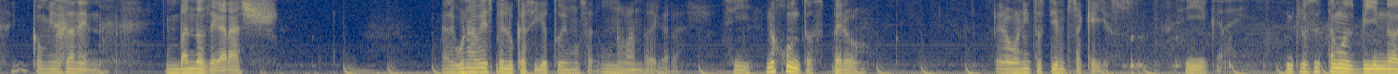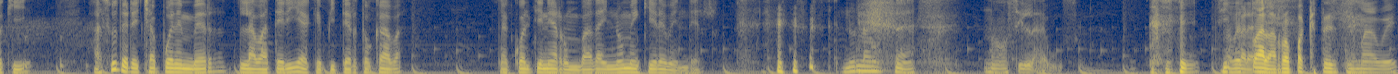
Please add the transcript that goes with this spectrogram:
comienzan en, en bandas de garage. Alguna vez Pelucas y yo tuvimos una banda de garage. Sí, no juntos, pero Pero bonitos tiempos aquellos. sí, caray. Incluso estamos viendo aquí A su derecha pueden ver la batería que Peter tocaba, la cual tiene arrumbada y no me quiere vender. No la usas. No, sí la uso. Sí, ver para- toda la ropa que está encima, güey.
